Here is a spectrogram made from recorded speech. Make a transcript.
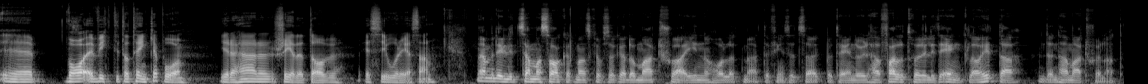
där. Eh, vad är viktigt att tänka på i det här skedet av SEO-resan? Nej men det är lite samma sak att man ska försöka då matcha innehållet med att det finns ett sökbeteende. Och i det här fallet tror jag det är lite enklare att hitta den här matchen. Att,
